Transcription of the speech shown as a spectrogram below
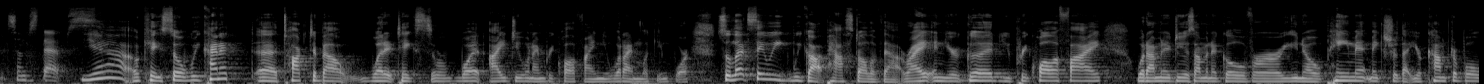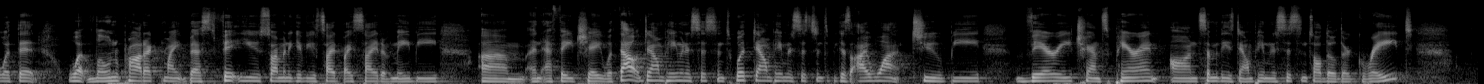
some steps? Yeah. Okay. So we kind of uh, talked about what it takes or what I do when I'm pre-qualifying you, what I'm looking for. So let's say we, we got past all of that, right? And you're good, you pre-qualify. What I'm going to do is I'm going to go over, you know, payment, make sure that you're comfortable with it, what loan product might best fit you. So I'm going to give you side by side of maybe um, an FHA without down payment assistance, with down payment assistance, because I want to be very transparent on some of these down payment assistance, although they're great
